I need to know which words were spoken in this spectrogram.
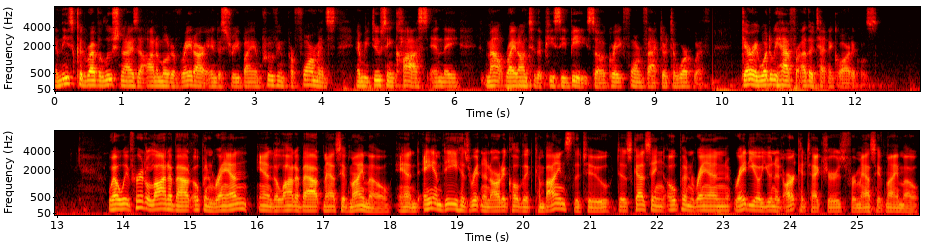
and these could revolutionize the automotive radar industry by improving performance and reducing costs, and they mount right onto the PCB, so a great form factor to work with. Gary, what do we have for other technical articles? Well, we've heard a lot about Open RAN and a lot about Massive MIMO, and AMD has written an article that combines the two, discussing Open RAN radio unit architectures for Massive MIMO.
